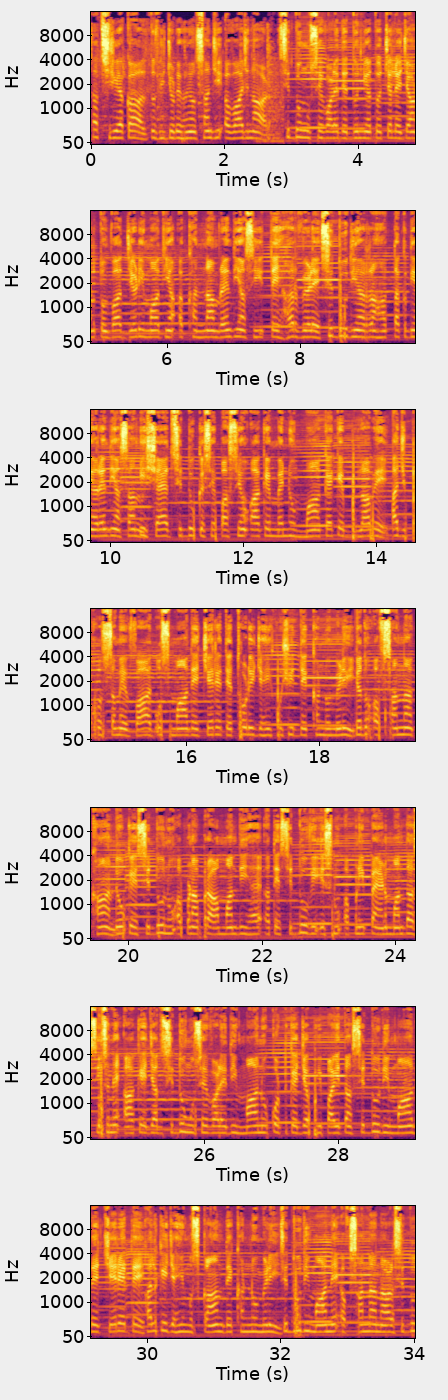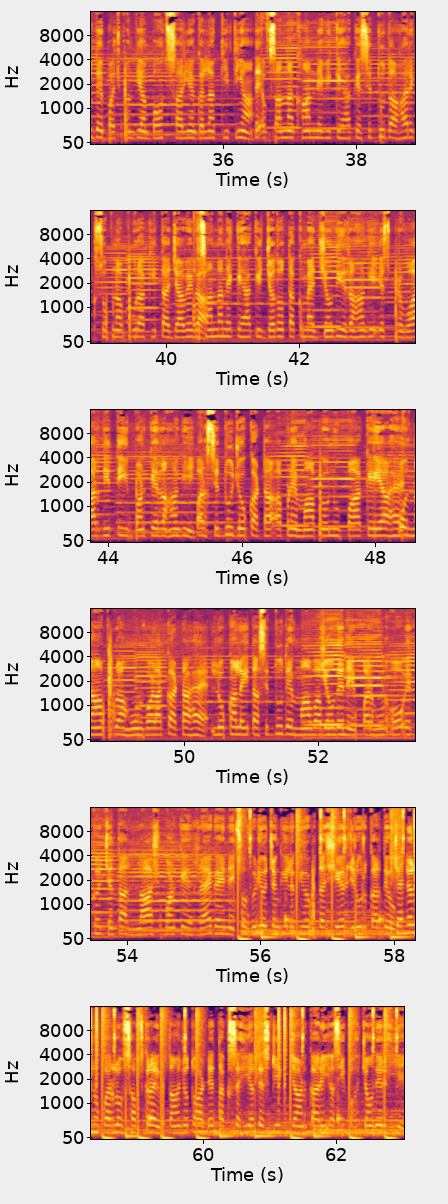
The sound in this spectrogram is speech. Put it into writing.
ਸਤਿ ਸ਼੍ਰੀ ਅਕਾਲ, ਤੁਸੀਂ ਜੁੜੇ ਹੋਏ ਹੋ ਸਾਂਝੀ ਆਵਾਜ਼ ਨਾਲ। ਸਿੱਧੂ ਮੂਸੇਵਾਲੇ ਦੇ ਦੁਨੀਆ ਤੋਂ ਚਲੇ ਜਾਣ ਤੋਂ ਬਾਅਦ ਜਿਹੜੀ ਮਾਂ ਦੀਆਂ ਅੱਖਾਂ ਨਾਮ ਰਹਿੰਦੀਆਂ ਸੀ ਤੇ ਹਰ ਵੇਲੇ ਸਿੱਧੂ ਦੀਆਂ ਰਾਹਾਂ ਤੱਕਦੀਆਂ ਰਹਿੰਦੀਆਂ ਸਨ ਕਿ ਸ਼ਾਇਦ ਸਿੱਧੂ ਕਿਸੇ ਪਾਸਿਓਂ ਆ ਕੇ ਮੈਨੂੰ ਮਾਂ ਕਹਿ ਕੇ ਬੁਲਾਵੇ। ਅੱਜ ਬਹੁਤ ਸਮੇਂ ਬਾਅਦ ਉਸ ਮਾਂ ਦੇ ਚਿਹਰੇ ਤੇ ਥੋੜੀ ਜਿਹੀ ਖੁਸ਼ੀ ਦੇਖਣ ਨੂੰ ਮਿਲੀ। ਜਦੋਂ ਅਫਸਾਨਾ ਖਾਨ, ਜੋ ਕਿ ਸਿੱਧੂ ਨੂੰ ਆਪਣਾ ਭਰਾ ਮੰਨਦੀ ਹੈ ਅਤੇ ਸਿੱਧੂ ਵੀ ਇਸ ਨੂੰ ਆਪਣੀ ਭੈਣ ਮੰਨਦਾ ਸੀ, ਉਸਨੇ ਆ ਕੇ ਜਦ ਸਿੱਧੂ ਮੂਸੇਵਾਲੇ ਦੀ ਮਾਂ ਨੂੰ ਘੁੱਟ ਕੇ ਜੱਫੀ ਪਾਈ ਤਾਂ ਸਿੱਧੂ ਦੀ ਮਾਂ ਦੇ ਚਿਹਰੇ ਤੇ ਹਲਕੀ ਜਿਹੀ ਮੁਸਕਾਨ ਦੇਖਣ ਨੂੰ ਮਿਲੀ। ਸਿੱਧੂ ਦੀ ਮਾਂ ਨੇ ਅਫਸਾਨਾ ਨਾਲ ਸਿੱਧੂ ਦੇ ਬਚਪਨ ਦੀਆਂ ਬਹੁਤ ਸਾਰੀਆਂ ਗੱਲਾਂ ਕੀਤੀਆਂ ਤੇ ਅਫਸਾਨਾ ਖਾਨ ਨੇ ਵੀ ਕਿਹਾ ਕਿ ਸਿੱਧੂ ਦਾ ਹਰ ਇੱਕ ਸੁਪਨਾ ਪੂਰਾ ਕੀਤਾ ਜਾਵੇਗਾ। ਅਫਸਾਨਾ ਨੇ ਕਿਹਾ ਕਿ ਜਦੋਂ ਤੱਕ ਮੈਂ ਜਿਉਂਦੀ ਰਹਾਂਗੀ, ਇਸ ਪਰਿਵਾਰ ਦੀ ਧੀ ਬਣ ਕੇ ਰਹਾਂਗੀ, ਪਰ ਸਿੱਧੂ ਜੋ ਘਾਟਾ ਆਪਣੇ ਮਾਪਿਓ ਨੂੰ ਪਾ ਕੇ ਆ ਹੈ, ਉਹ ਨਾ ਪੂਰਾ ਹੋਣ ਵਾਲਾ ਘਾਟਾ ਹੈ। ਲੋਕਾਂ ਲਈ ਤਾਂ ਸਿੱਧੂ ਦੇ ਮਾਪੇ ਜਿਉਂਦੇ ਨੇ, ਪਰ ਹੁਣ ਉਹ ਇੱਕ ਜਿੰਦਾ ਲਾਸ਼ ਬਣ ਕੇ ਰਹਿ ਗਏ ਨੇ। ਸੋ ਵੀਡੀਓ ਚੰਗੀ ਲੱਗੀ ਹੋਵੇ ਤਾਂ ਸ਼ੇਅਰ ਜ਼ਰੂਰ ਕਰ ਦਿਓ। ਚੈਨਲ ਨੂੰ ਕਰ ਲਓ ਸਬਸਕ੍ਰਾਈਬ ਤਾਂ ਜੋ ਤੁਹਾਡੇ ਤੱਕ ਸਹੀ ਅਤੇ ਸਟੀਕ ਜਾਣਕਾਰੀ ਅਸੀਂ ਪਹੁੰਚਾਉਂਦੇ ਰਹੀਏ।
